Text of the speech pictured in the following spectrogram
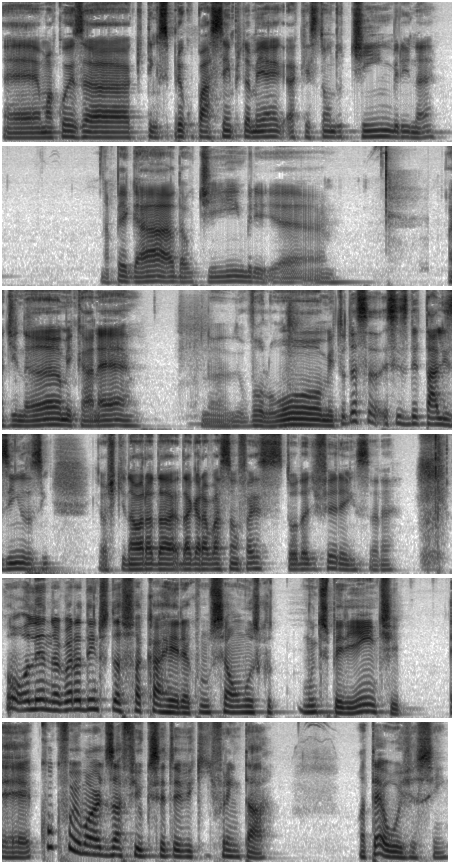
É uma coisa que tem que se preocupar sempre também é a questão do timbre, né? A pegada, o timbre, é, a dinâmica, né? O volume, todos esses detalhezinhos assim. Eu acho que na hora da, da gravação faz toda a diferença, né? Ô, Leandro, agora dentro da sua carreira, como você é um músico muito experiente, é, qual que foi o maior desafio que você teve que enfrentar? Até hoje, assim.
